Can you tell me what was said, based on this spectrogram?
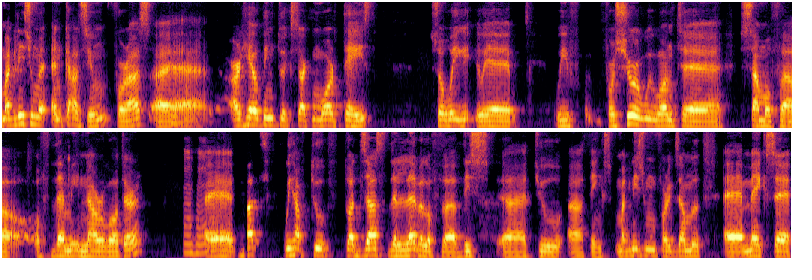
magnesium and calcium for us uh, are helping to extract more taste. So we we, we for sure we want uh, some of uh, of them in our water, hmm uh, but we have to to adjust the level of uh, these uh, two uh, things. Magnesium, for example, uh, makes a,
